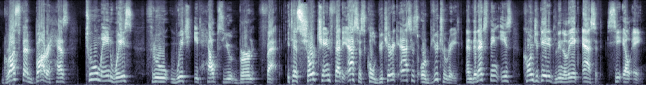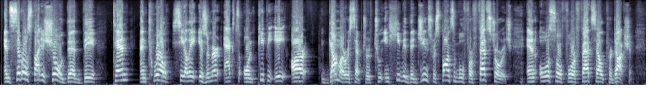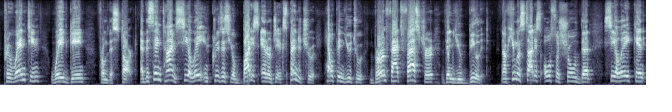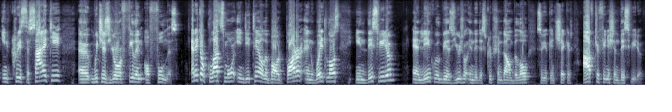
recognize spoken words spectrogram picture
Grass-fed butter has two main ways through which it helps you burn fat. It has short chain fatty acids called butyric acids or butyrate. And the next thing is conjugated linoleic acid, CLA. And several studies show that the 10 and 12 CLA isomer acts on PPAR gamma receptor to inhibit the genes responsible for fat storage and also for fat cell production, preventing weight gain from the start. At the same time, CLA increases your body's energy expenditure, helping you to burn fat faster than you build it. Now, human studies also show that CLA can increase satiety, uh, which is your feeling of fullness. And I talk lots more in detail about butter and weight loss in this video and link will be as usual in the description down below so you can check it after finishing this video.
